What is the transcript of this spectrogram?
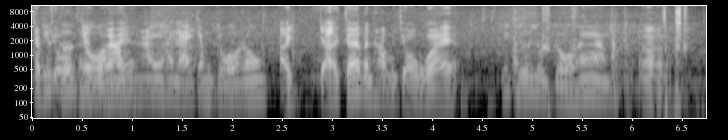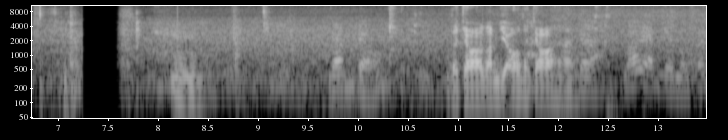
Trong Trước chùa thầy chùa Huệ không? hay hay là trong chùa luôn? Ở ở kế bên hông chùa Huệ cái cửa vô chùa phải không? Ờ. Ừ. Đám dỗ. người ta cho lắm dỗ người ta cho hả? Dạ, nói em về một cái.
